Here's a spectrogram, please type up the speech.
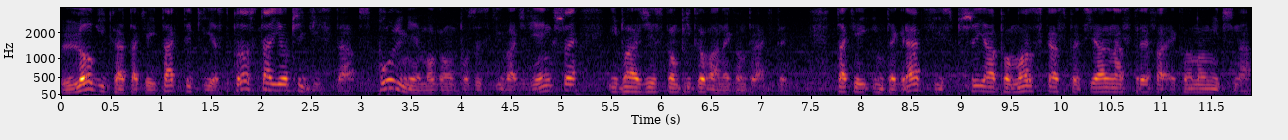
Logika takiej taktyki jest prosta i oczywista. Wspólnie mogą pozyskiwać większe i bardziej skomplikowane kontrakty. Takiej integracji sprzyja Pomorska Specjalna Strefa Ekonomiczna.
